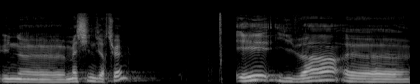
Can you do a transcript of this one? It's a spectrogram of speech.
une machine virtuelle et il va euh,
